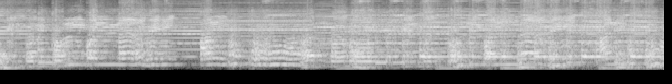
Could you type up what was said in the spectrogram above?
எங்கள் பொன்பண்ணவி அன்பு பூ வந்தவே எங்கள் பொன்பண்ணவி அன்பு பூ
